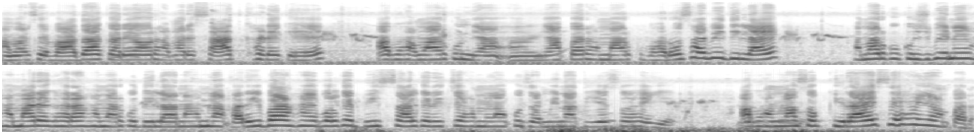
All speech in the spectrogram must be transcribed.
हमारे से वादा करे और हमारे साथ खड़े के अब हमारे को यहाँ पर हमारे को भरोसा भी दिलाए। हमारे को कुछ भी नहीं, हमारे घर हमारे को दिलाना, हम लोग गरीबा हैं बोल के बीस साल के नीचे हम लोग को ज़मीना दिए सो है ये। अब हम लोग सब किराए से है यहाँ पर।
